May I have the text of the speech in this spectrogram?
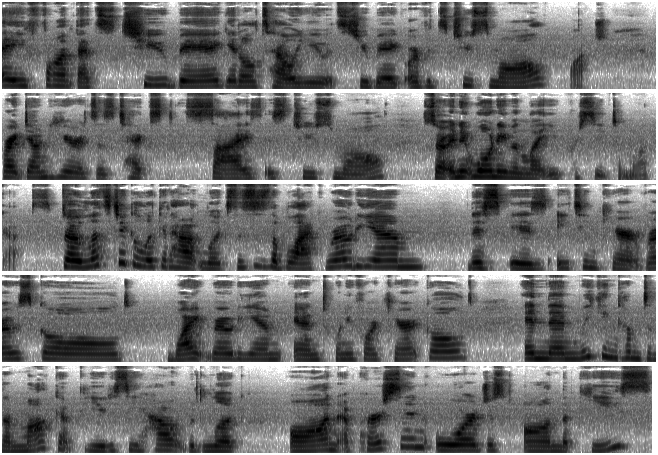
a font that's too big, it'll tell you it's too big. Or if it's too small, watch. Right down here it says text size is too small. So, and it won't even let you proceed to mockups. So let's take a look at how it looks. This is the black rhodium. This is 18 karat rose gold, white rhodium, and 24 karat gold. And then we can come to the mock-up view to see how it would look on a person or just on the piece.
